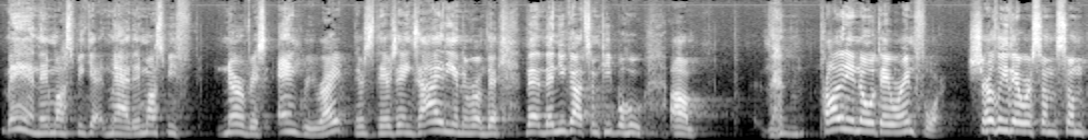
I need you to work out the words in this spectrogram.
Man, they must be getting mad. They must be nervous, angry, right? There's, there's anxiety in the room. Then, then you got some people who um, probably didn't know what they were in for. Surely there were some, some,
